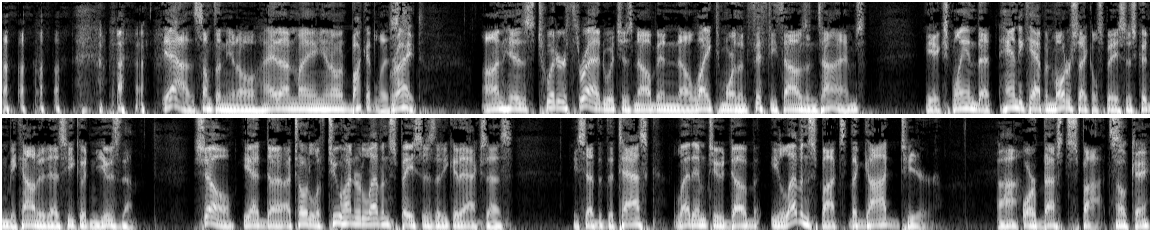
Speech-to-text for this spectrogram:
yeah, something, you know, I had on my, you know, bucket list. Right. On his Twitter thread, which has now been uh, liked more than 50,000 times, he explained that handicap and motorcycle spaces couldn't be counted as he couldn't use them. So he had uh, a total of 211 spaces that he could access. He said that the task led him to dub 11 spots the God tier Ah. or best spots. Okay.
